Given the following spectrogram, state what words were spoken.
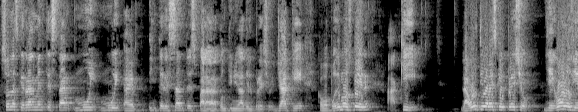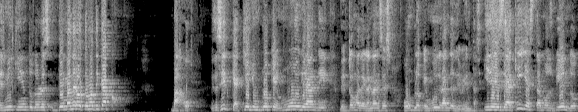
son las que realmente están muy, muy eh, interesantes para la continuidad del precio. Ya que, como podemos ver aquí, la última vez que el precio llegó a los 10.500 dólares, de manera automática bajó. Es decir, que aquí hay un bloque muy grande de toma de ganancias o un bloque muy grande de ventas. Y desde aquí ya estamos viendo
